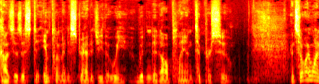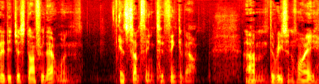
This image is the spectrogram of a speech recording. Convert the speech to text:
causes us to implement a strategy that we wouldn't at all plan to pursue. And so I wanted to just offer that one as something to think about. Um, the reason why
